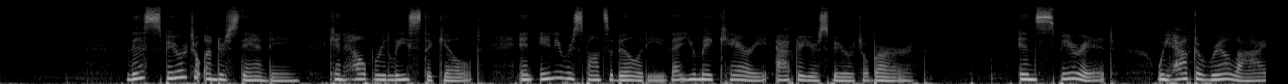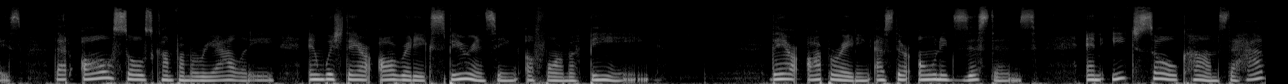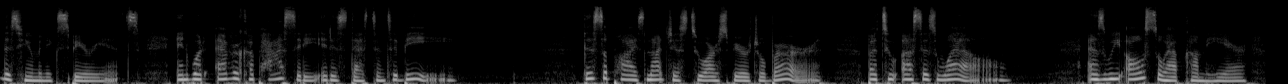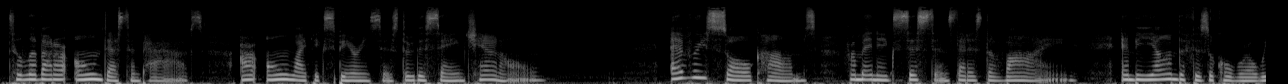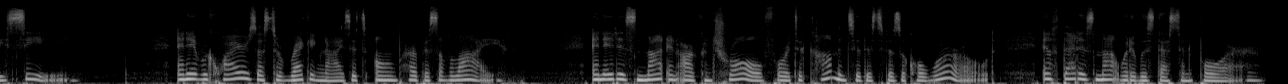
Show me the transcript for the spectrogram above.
This spiritual understanding can help release the guilt and any responsibility that you may carry after your spiritual birth. In spirit, we have to realize that all souls come from a reality in which they are already experiencing a form of being. They are operating as their own existence, and each soul comes to have this human experience in whatever capacity it is destined to be. This applies not just to our spiritual birth, but to us as well, as we also have come here to live out our own destined paths, our own life experiences through the same channel. Every soul comes from an existence that is divine and beyond the physical world we see. And it requires us to recognize its own purpose of life. And it is not in our control for it to come into this physical world if that is not what it was destined for.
